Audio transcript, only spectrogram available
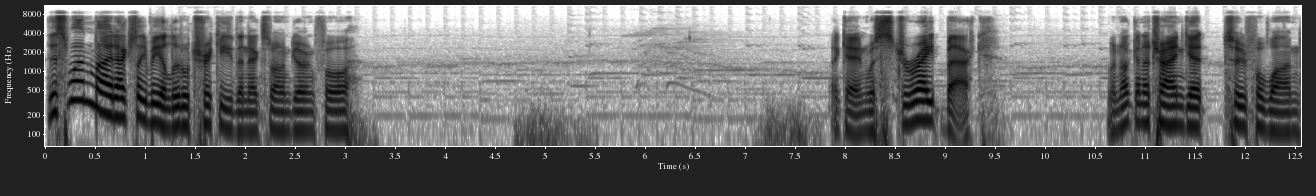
This one might actually be a little tricky, the next one I'm going for. Okay, and we're straight back. We're not going to try and get two for one.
